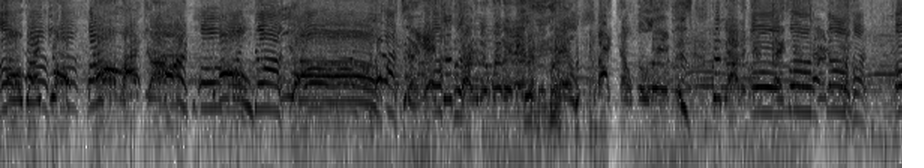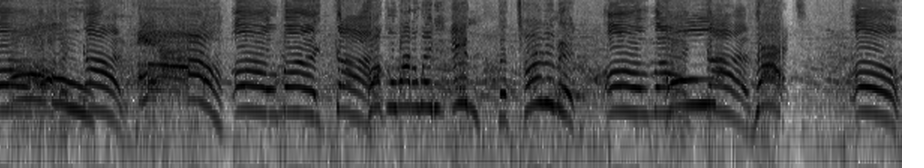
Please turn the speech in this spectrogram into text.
Oh my god! Oh Oh my god! Ah! Oh my god! Talk about a way to end the tournament! Oh my Oh, god! That! Oh!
